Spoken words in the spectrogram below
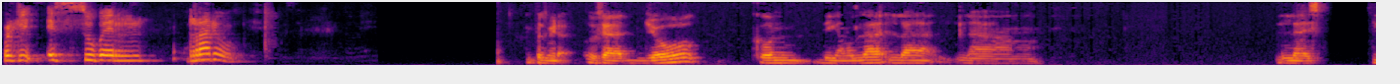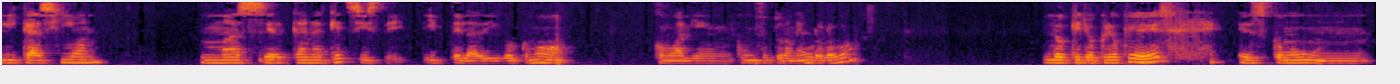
Porque es súper raro. Pues mira, o sea, yo con, digamos, la, la, la, la explicación más cercana que existe, y te la digo como, como alguien, como un futuro neurólogo, lo que yo creo que es, es como un,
